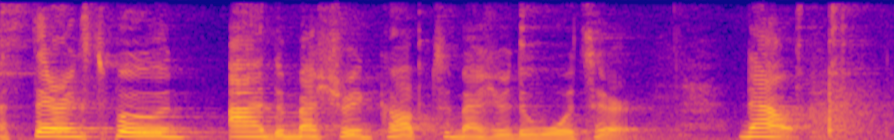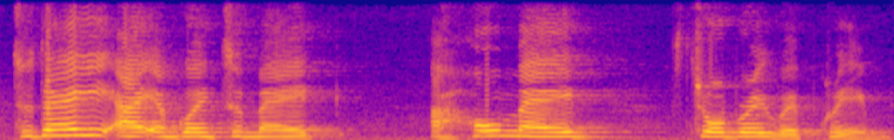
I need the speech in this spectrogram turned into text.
a stirring spoon and a measuring cup to measure the water. Now, Today I am going to make a homemade strawberry whipped cream.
